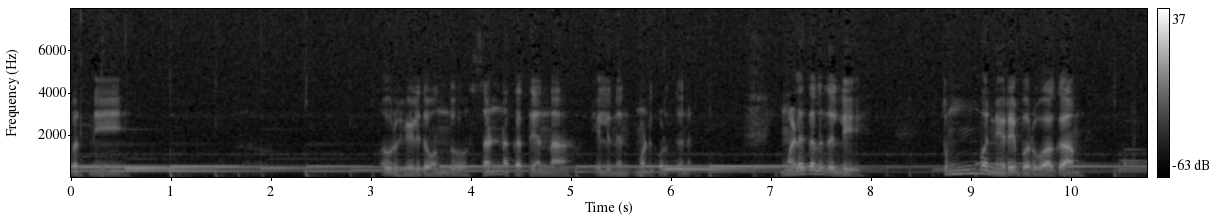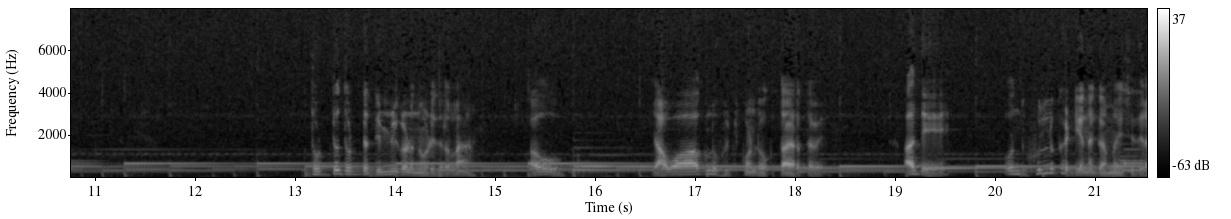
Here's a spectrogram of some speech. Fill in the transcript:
ಪತ್ನಿ, ಅವರು ಹೇಳಿದ ಒಂದು ಸಣ್ಣ ಕಥೆಯನ್ನು ಇಲ್ಲಿ ನೆನಪು ಮಾಡಿಕೊಳ್ತೇನೆ. ಮಳೆಗಾಲದಲ್ಲಿ ತುಂಬ ನೆರೆ ಬರುವಾಗ ದೊಡ್ಡ ದೊಡ್ಡ ದಿಮ್ಮಿಗಳು ನೋಡಿದ್ರಲ್ಲ, ಅವು ಯಾವಾಗಲೂ ಹುಚ್ಕೊಂಡು ಹೋಗ್ತಾ ಇರ್ತವೆ. ಅದೇ ಒಂದು ಹುಲ್ಲು ಕಡ್ಡಿಯನ್ನು ಗಮನಿಸಿದಿರ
